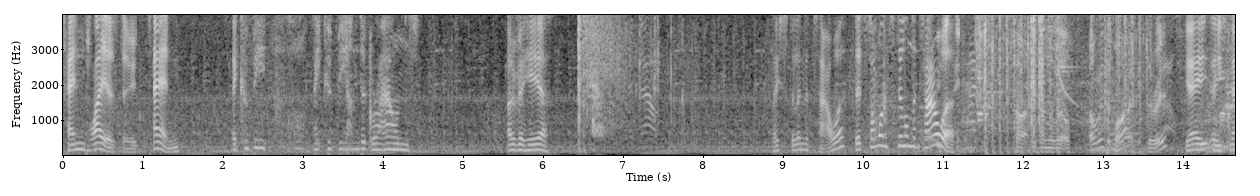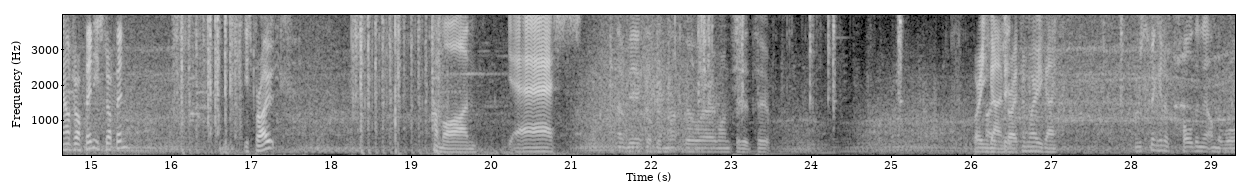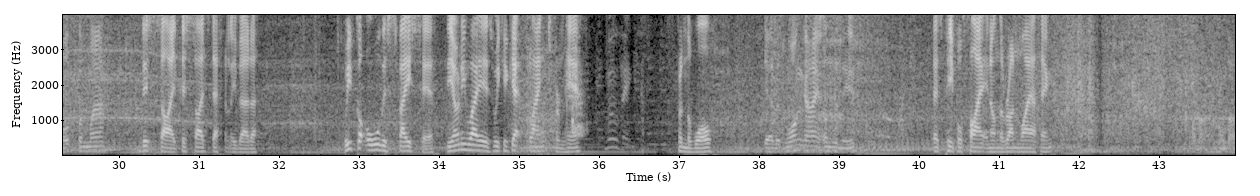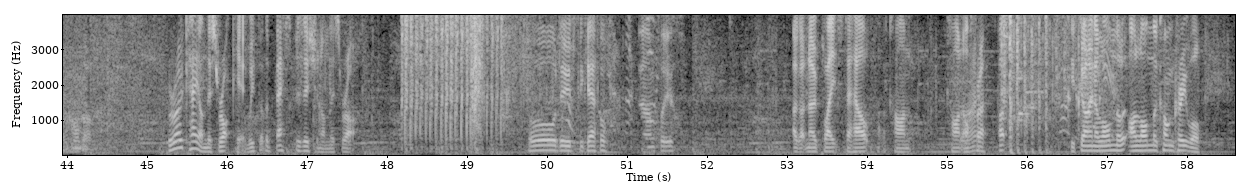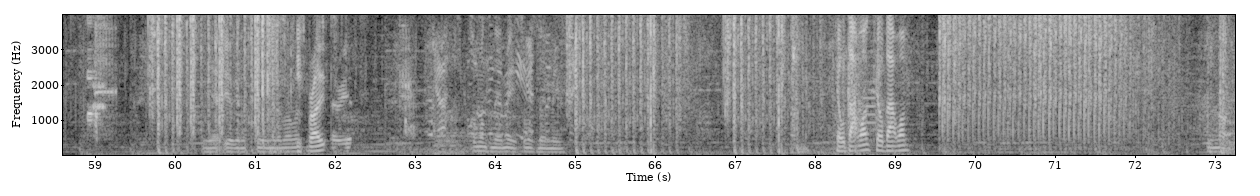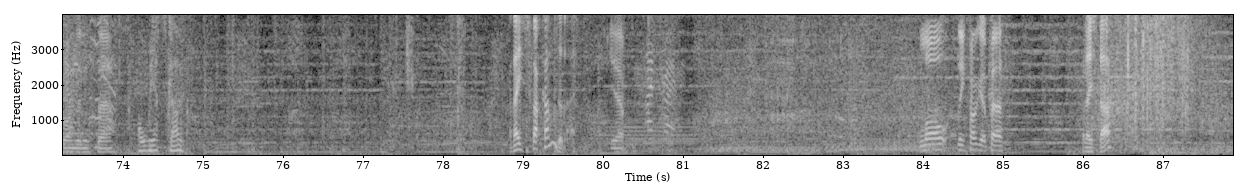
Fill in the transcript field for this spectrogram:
Ten players, dude. Ten? They could be... Oh, they could be underground. Over here. Are they still in the tower? There's someone still on the tower. Ta- He's on the little. Oh, is it what? There is. Yeah, he- he's now dropping. He's dropping. He's broke. Come on. Yes. That vehicle did not go where I wanted it to. Where are you Oh, going, it's. Broken? Where are you going? I'm just thinking of holding it on the wall somewhere. This side. This side's definitely better. We've got all this space here. The only way is we could get flanked from here. Moving. From the wall. Yeah, there's one guy underneath. There's people fighting on the runway, I think. Hold on, hold on, hold on. We're okay on this rock here. We've got the best position on this rock. Oh, dude, be careful. Down, please. I got no plates to help. I can't can't All offer. right. Oh, he's going along the along the concrete wall. Yeah, you're gonna see him in a moment. He's broke. There he is. Someone's near me. Someone's near me. Killed that one. Killed that one. Not go underneath there. Oh, we have to go. Are they stuck under there? Yep. Lol, they can't get past. Are they stuck?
